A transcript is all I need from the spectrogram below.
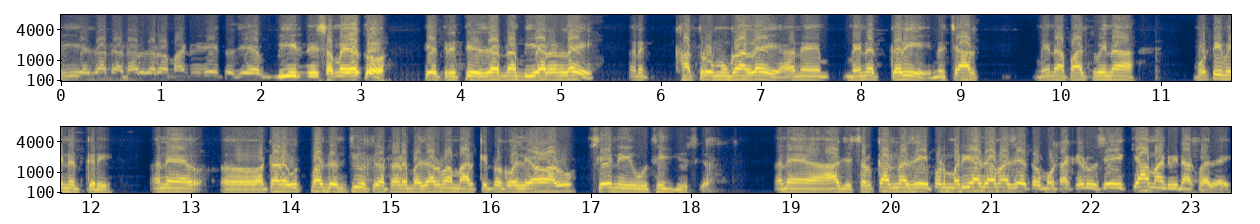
વીસ હજાર અઢાર હજાર માંડવી રહી તો જે બીજ સમય હતો તે ત્રીસ હજારના બિયારણ લઈ અને ખાતરો મૂંઘા લઈ અને મહેનત કરી અને ચાર મહિના, પાંચ મહિના મોટી મહેનત કરી. અને અટાણે ઉત્પાદન થયું તો અટાણે બજારમાં માર્કેટમાં કોઈ લેવા વાળું છે ને એવું થઈ ગયું છે. અને આ જે સરકારના છે એ પણ મર્યાદામાં છે તો મોટા ખેડૂત છે એ ક્યાં માંડવી નાખવા જાય?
